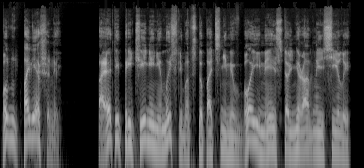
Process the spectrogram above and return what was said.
будут повешены. По этой причине немыслимо вступать с ними в бой, имея столь неравные силы.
